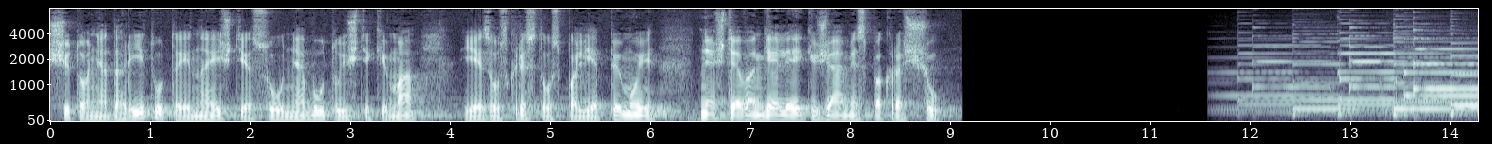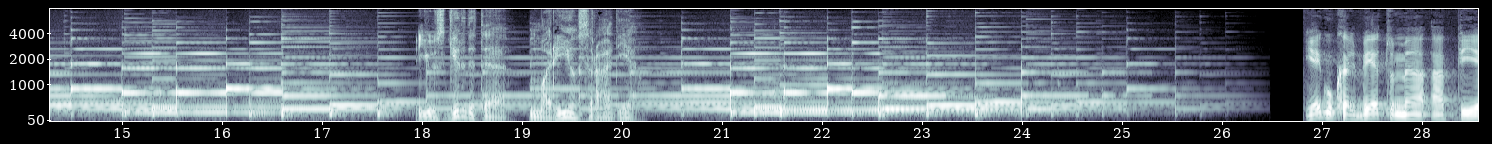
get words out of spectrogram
šito nedarytų, tai jinai iš tiesų nebūtų ištikima Jėzaus Kristaus paliepimui nešti Evangeliją iki žemės pakraščių. Jūs girdite Marijos radiją. Jeigu kalbėtume apie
